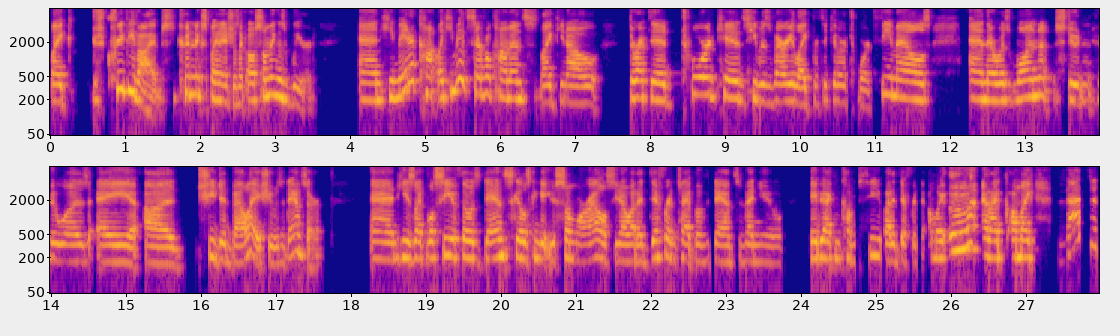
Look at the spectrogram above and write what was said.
like just creepy vibes. Couldn't explain it. It's just like, oh, something is weird. And he made a con like he made several comments, like, you know, directed toward kids. He was very like particular toward females. And there was one student who was a uh, she did ballet. She was a dancer. And he's like, well, see if those dance skills can get you somewhere else, you know, at a different type of dance venue. Maybe I can come see you at a different. I'm like, Ugh! and I, I'm like, that's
